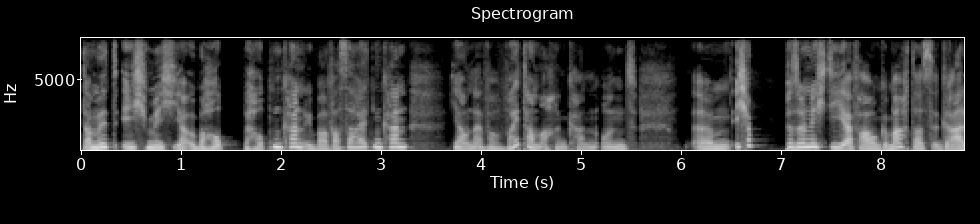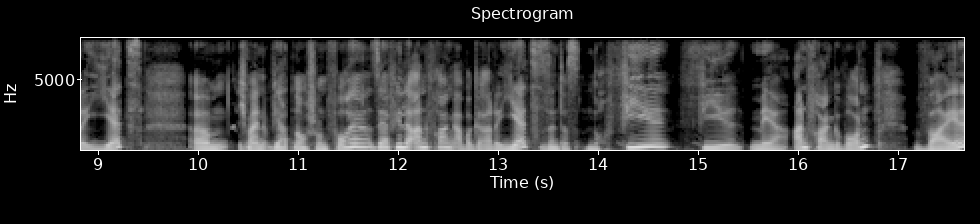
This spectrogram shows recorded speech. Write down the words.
damit ich mich ja überhaupt behaupten kann, über Wasser halten kann, ja und einfach weitermachen kann? Und ähm, ich habe persönlich die Erfahrung gemacht, dass gerade jetzt, ähm, ich meine, wir hatten auch schon vorher sehr viele Anfragen, aber gerade jetzt sind das noch viel, viel mehr Anfragen geworden, weil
